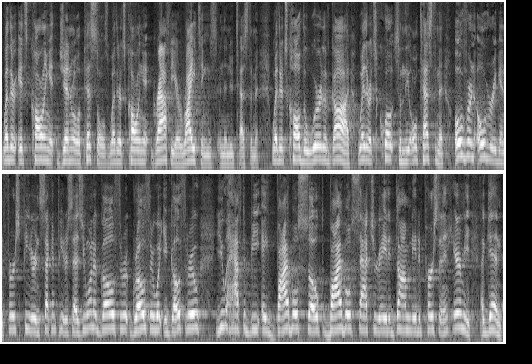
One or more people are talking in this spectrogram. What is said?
whether it's calling it general epistles, whether it's calling it graphi or writings in the New Testament, whether it's called the Word of God, whether it's quotes from the Old Testament, over and over again, 1st Peter and 2nd Peter says, you want to go through, grow through what you go through, you have to be a Bible soaked, Bible saturated, dominated person. And hear me again,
